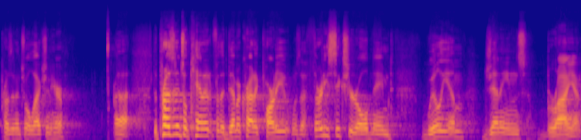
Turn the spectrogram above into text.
presidential election here. Uh, the presidential candidate for the Democratic Party was a 36 year old named William Jennings Bryan.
